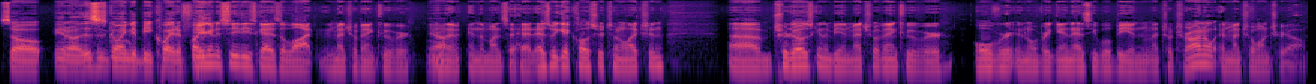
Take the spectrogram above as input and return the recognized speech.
So, you know, this is going to be quite a fight. You're going to see these guys a lot in Metro Vancouver in, the, in the months ahead. As we get closer to an election, um, Trudeau's going to be in Metro Vancouver over and over again, as he will be in Metro Toronto and Metro Montreal.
